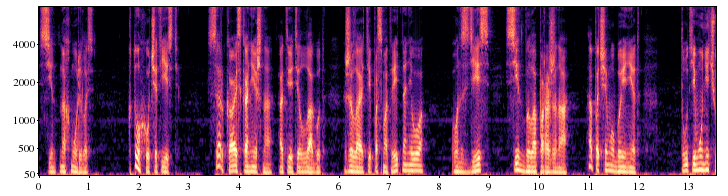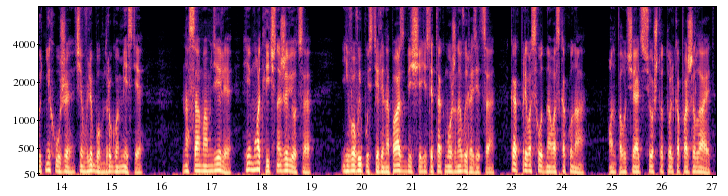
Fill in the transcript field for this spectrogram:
Синт нахмурилась. «Кто хочет есть?» «Сэр Кайс, конечно», — ответил Лагут. «Желаете посмотреть на него?» «Он здесь?» Син была поражена. «А почему бы и нет? Тут ему ничуть не хуже, чем в любом другом месте. На самом деле, ему отлично живется. Его выпустили на пастбище, если так можно выразиться, как превосходного скакуна. Он получает все, что только пожелает.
